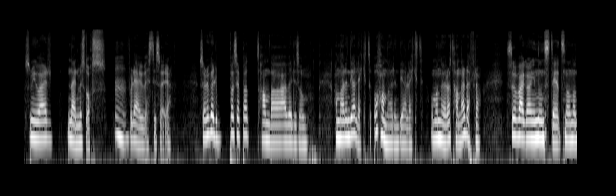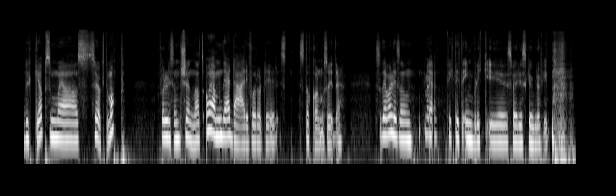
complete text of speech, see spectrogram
som jo er nærmest oss, Mm. for det er jo vest i Sverige. Så er det veldig basert på at han da er veldig sånn Han har en dialekt, og han har en dialekt, og man hører at han er derfra. Så hver gang noen stedsnavn har dukket opp, så må jeg ha søkt dem opp. For å liksom skjønne at å ja, men det er der i forhold til Stockholm og så videre. Så det var liksom Jeg fikk litt innblikk i Sveriges geografi.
